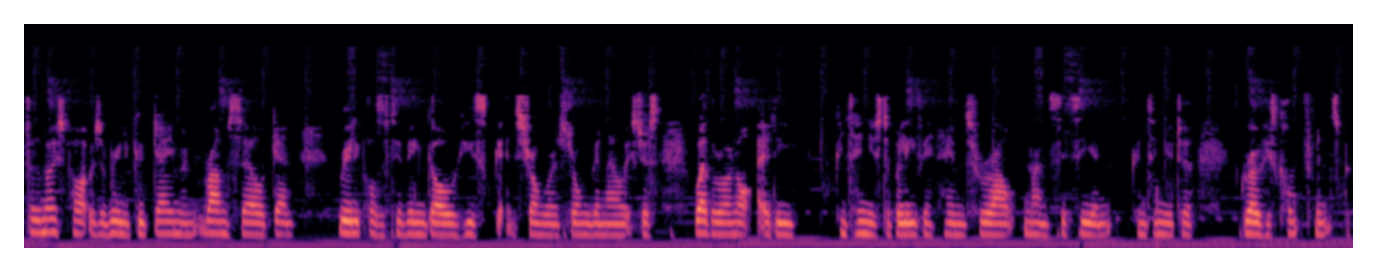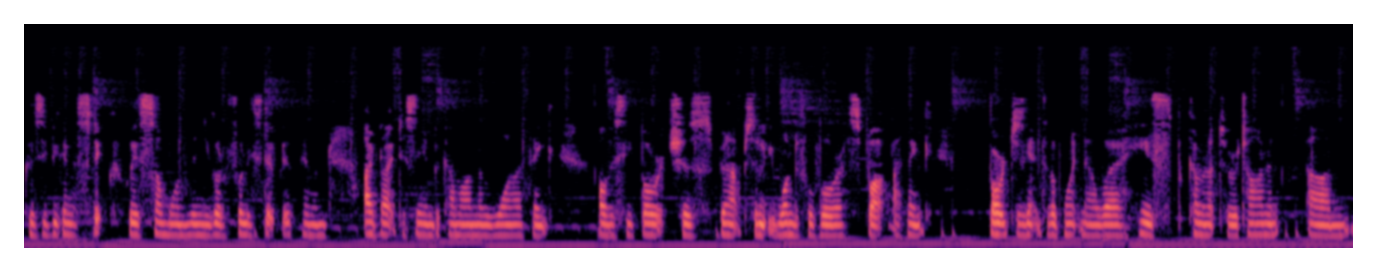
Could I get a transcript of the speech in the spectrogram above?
for the most part, it was a really good game. And Ramsdale again, really positive in goal. He's getting stronger and stronger now. It's just whether or not Eddie continues to believe in him throughout Man City and continue to grow his confidence because if you're going to stick with someone, then you've got to fully stick with him. And I'd like to see him become our number one. I think obviously Boruc has been absolutely wonderful for us, but I think Boruc is getting to the point now where he's coming up to retirement, um,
